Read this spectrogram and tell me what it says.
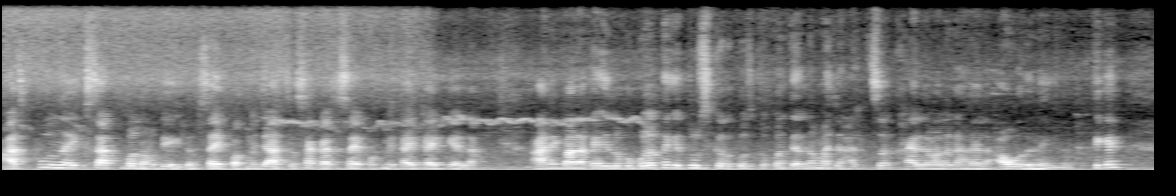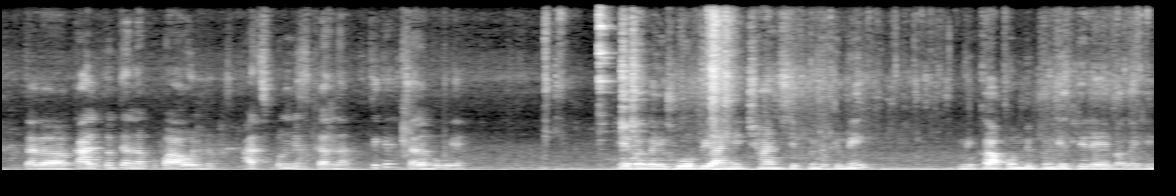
आज पूर्ण एक साथ बनवते एकदम स्वयंपाक. म्हणजे आजचा सकाळचा स्वयंपाक मी काय काय केला. आणि मला काही लोक बोलत नाही की तूच कर करतो पण त्यांना माझ्या हातचं खायला मला घालायला आवडून एकदम ठीक आहे? तर काल पण त्यांना खूप आवडलं आज पण मीच करणार ठीक आहे? चला बघूया. हे बघा हे गोबी आणि छान म्हणजे मी. मी कापून बिपून घेतलेली आहे बघा हे.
